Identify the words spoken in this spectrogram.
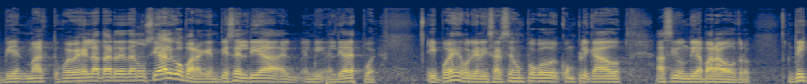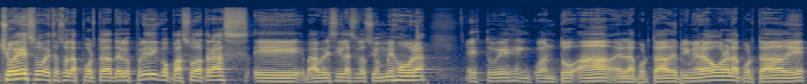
bien, jueves en la tarde de anunciar algo para que empiece el día, el, día después. Y pues organizarse es un poco complicado, ha sido un día para otro. Dicho eso, estas son las portadas de los periódicos. Paso atrás eh, a ver si la situación mejora. Esto es en cuanto a la portada de primera hora, la portada de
